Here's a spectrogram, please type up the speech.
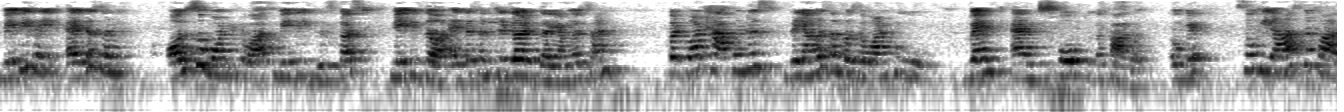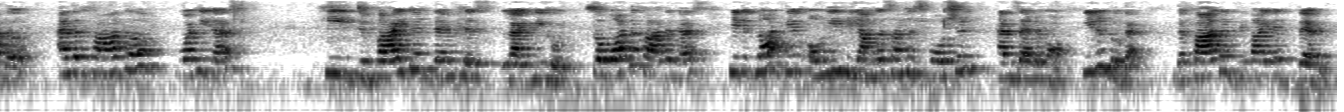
Maybe the elder son also wanted to ask, maybe discussed, maybe the elder son triggered the younger son. But what happened is the younger son was the one who went and spoke to the father. Okay? So he asked the father, and the father, what he does, he divided them his livelihood. So what the father does, he did not give only the younger son his portion and send him off. He didn't do that. The father divided them.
